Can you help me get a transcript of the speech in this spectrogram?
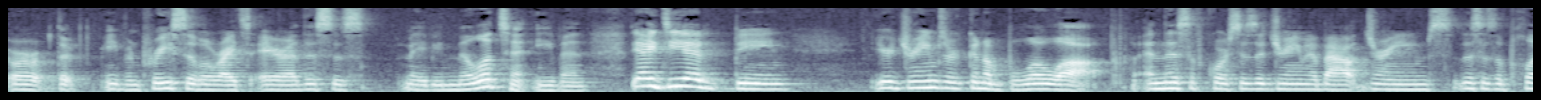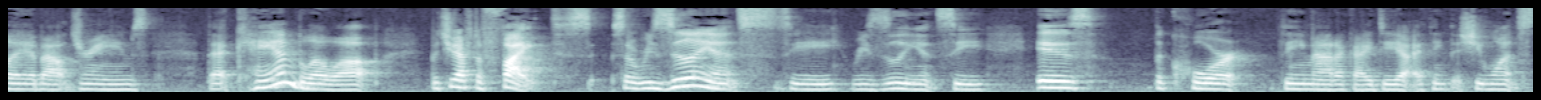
or the even pre civil rights era, this is maybe militant even. The idea being your dreams are going to blow up and this, of course, is a dream about dreams. This is a play about dreams that can blow up, but you have to fight. So resiliency, resiliency is the core thematic idea I think that she wants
